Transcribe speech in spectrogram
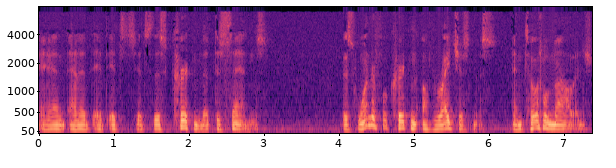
And and it, it, it's it's this curtain that descends, this wonderful curtain of righteousness and total knowledge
